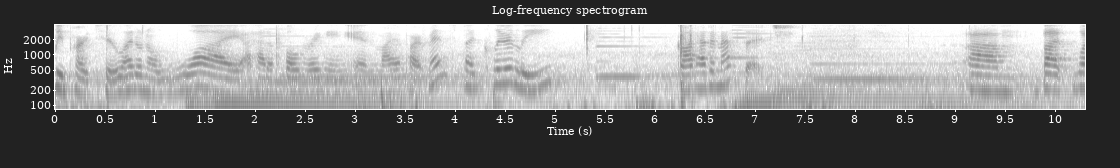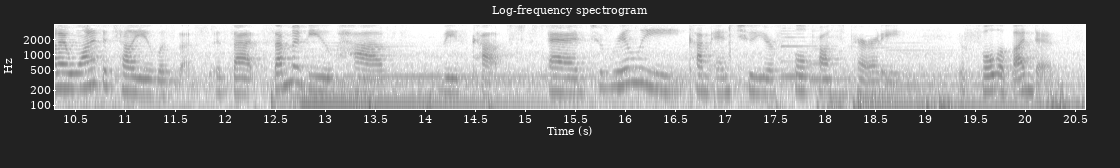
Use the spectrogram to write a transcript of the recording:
Will be part two. I don't know why I had a phone ringing in my apartment, but clearly God had a message. Um, but what I wanted to tell you was this is that some of you have these cups, and to really come into your full prosperity, your full abundance,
